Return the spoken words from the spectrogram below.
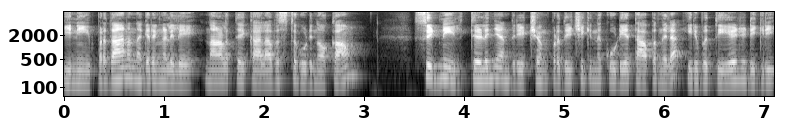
ഇനി പ്രധാന നഗരങ്ങളിലെ നാളത്തെ കാലാവസ്ഥ കൂടി നോക്കാം. സിഡ്നിയിൽ തെളിഞ്ഞ അന്തരീക്ഷം പ്രതീക്ഷിക്കുന്ന കൂടിയ താപനില ഇരുപത്തിയേഴ് ഡിഗ്രി.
